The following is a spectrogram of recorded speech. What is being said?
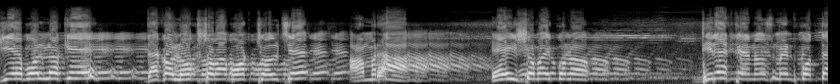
গিয়ে বলল কি, দেখো লোকসভা ভোট চলছে, আমরা এই সময় কোনো ডিরেক্ট অ্যানাউন্সমেন্ট করতে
